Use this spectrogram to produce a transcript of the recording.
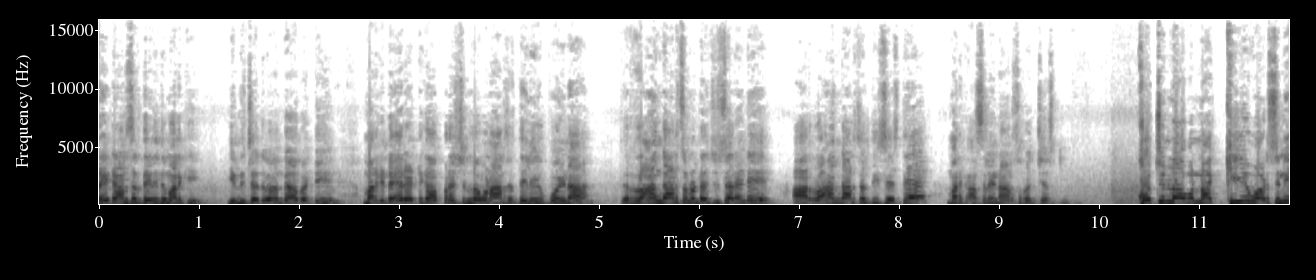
రైట్ ఆన్సర్ తెలియదు మనకి. ఇన్ని చదివాం కాబట్టి మనకి డైరెక్ట్గా ప్రశ్నలో ఉన్న ఆన్సర్ తెలియకపోయినా రాంగ్ ఆన్సర్ ఉంటాయి చూసారండి. ఆ రాంగ్ ఆన్సర్ తీసేస్తే మనకి అసలైన ఆన్సర్ వచ్చేస్తుంది. క్వశ్చన్లో ఉన్న కీవర్డ్స్ని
